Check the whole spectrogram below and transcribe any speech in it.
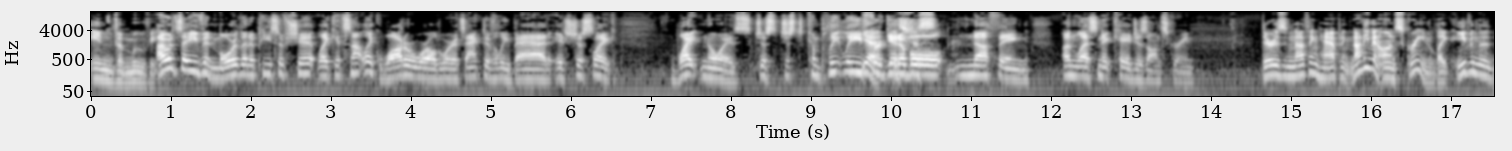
in the movie. I would say even more than a piece of shit. Like it's not like Waterworld where it's actively bad. It's just like white noise, just just completely Yeah, forgettable nothing unless Nick Cage is on screen. there is nothing happening, not even on screen. Like even the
